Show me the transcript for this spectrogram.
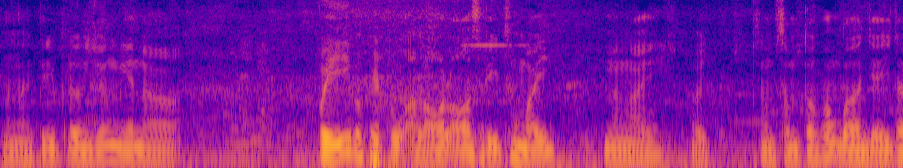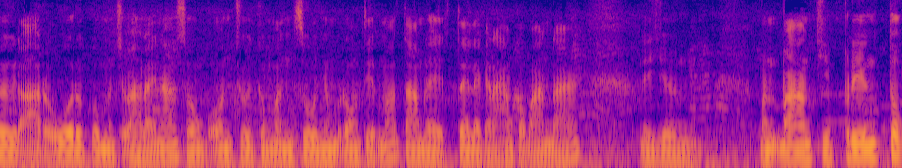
ហ្នឹងហើយព្រីភ្លើងយើងមាន ពីរប្រភេទពួកល្អល្អសេរីថ្មីហ្នឹងហើយហើយខ្ញុំសុំទោសផងបើនិយាយទៅល្អរអួរឬក៏មិនច្បាស់ឡើយណាសូមបងប្អូនជួយ comment សួរខ្ញុំម្ដងទៀតមកតាម Telegram ក៏បានដែរនេះយើងมันបានជាព្រៀងទុក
